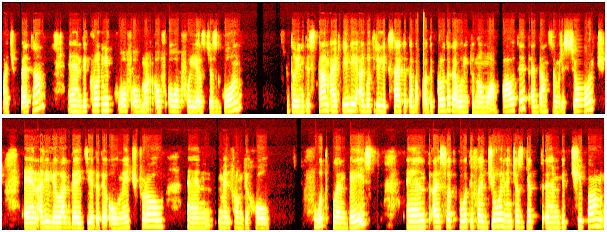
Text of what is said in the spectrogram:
much better. And the chronic cough of, my, of over four years just gone. During this time i really i got really excited about the product. I wanted to know more about it. I done some research and i really like the idea that they're all natural and made from the whole food plant based and i thought what if i join and just get a bit cheaper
